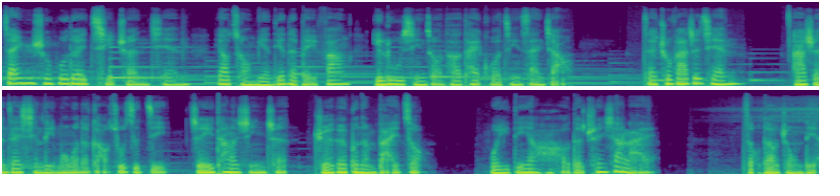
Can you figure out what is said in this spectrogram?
在运输部队启程前，要从缅甸的北方一路行走到泰国金三角。在出发之前，阿生在心里默默的告诉自己，这一趟行程绝对不能白走。我一定要好好的撑下来，走到终点。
